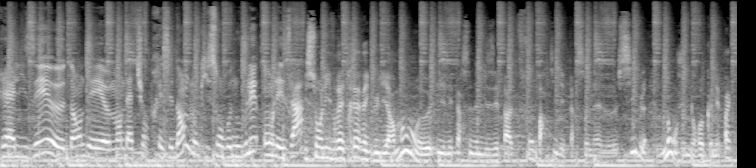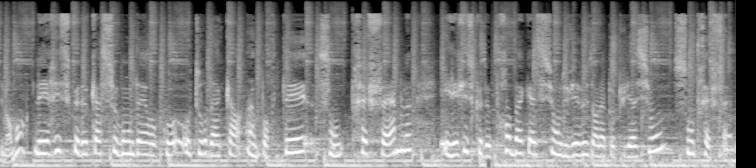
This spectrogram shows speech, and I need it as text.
réalisés euh, dans des euh, mandatures précédentes, donc ils sont renouvelés, on les a. Ils sont livrés très régulièrement et les personnels des EHPAD font partie des personnels cibles. Non, je ne reconnais pas qu'il en manque. Les risques de cas secondaires au co- autour d'un cas importé sont très faibles et les risques de propagation du virus dans la population sont très faibles.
